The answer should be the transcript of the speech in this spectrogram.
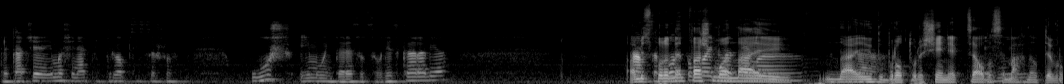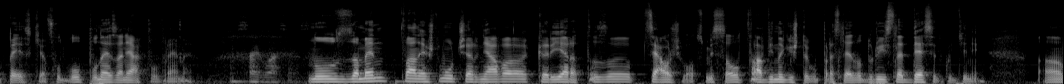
Така че имаше някакви три опции всъщност. Уж е имал интерес от Саудитска Арабия. Ами според мен това ще му е най- най-доброто решение, цяло да се махне от европейския футбол, поне за някакво време. Съгласен Но за мен това нещо му очернява кариерата за цял живот. В смисъл, това винаги ще го преследва, дори и след 10 години. А,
